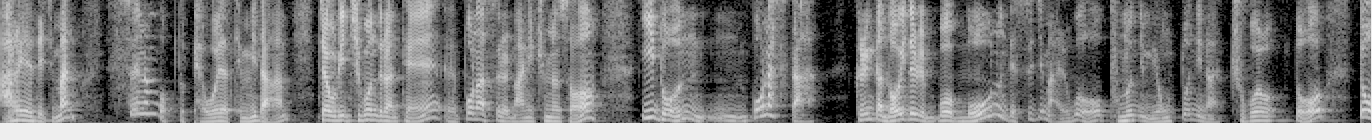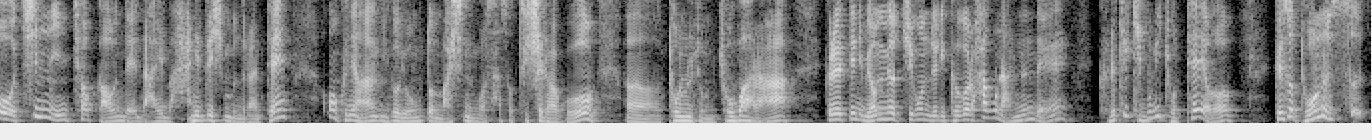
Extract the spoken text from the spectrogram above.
알아야 되지만 쓰는 법도 배워야 됩니다. 자, 우리 직원들한테 보너스를 많이 주면서 이돈 음, 보너스다. 그러니까 너희들 뭐 모으는 데 쓰지 말고 부모님 용돈이나 주고 또 또 친인척 가운데 나이 많이 드신 분들한테 어 그냥 이거 용돈 맛있는 거 사서 드시라고 어 돈을 좀 줘봐라. 그랬더니 몇몇 직원들이 그걸 하고 났는데 그렇게 기분이 좋대요. 그래서 돈은 쓰,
